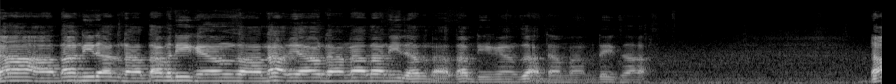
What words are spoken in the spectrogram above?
နာသာနိရသနာသဗ္ဗရိကံဇာနာဗျာဒါနာသာနိရသနာသဗ္ဗိကံဇာဓမ္မံဒိသနာ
